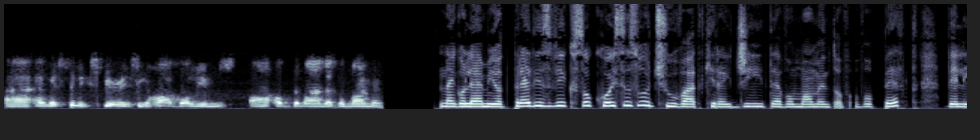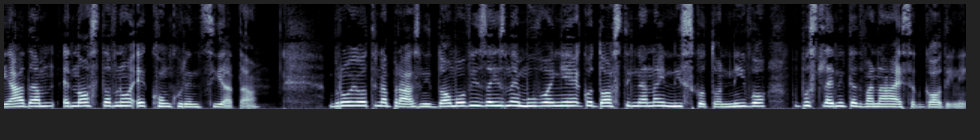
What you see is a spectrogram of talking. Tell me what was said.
Uh, and we're still experiencing high volumes uh, of demand at the moment. Најголемиот предизвик со кој се соочуваат кирајджиите во моментов во Перт, вели Адам, едноставно е конкуренцијата. Бројот на празни домови за изнајмување го достигна најниското ниво во последните 12 години.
